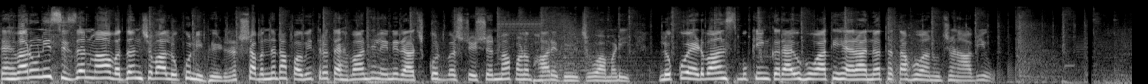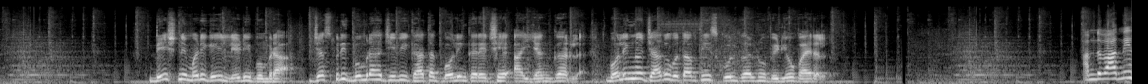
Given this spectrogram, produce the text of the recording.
તહેવારોની સિઝનમાં વતન જવા લોકોની ભીડ. રક્ષાબંધનના પવિત્ર તહેવારને લઈને રાજકોટ બસ સ્ટેશનમાં પણ ભારે ભીડ જોવા મળી. લોકો એડવાન્સ બુકિંગ કરાયું હોવાથી હેરાન ન થતા હોવાનું જણાવ્યું. દેશને મળી ગઈ લેડી બુમરાહ. જસપ્રીત બુમરાહ જેવી ઘાતક બોલિંગ કરે છે આ યંગ ગર્લ. બોલિંગનો જાદુ બતાવતી સ્કૂલ ગર્લનો વીડિયો વાયરલ. અમદાવાદની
